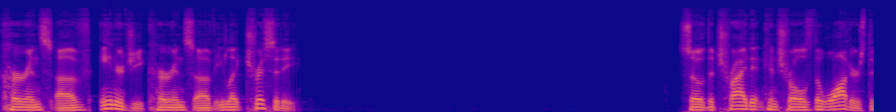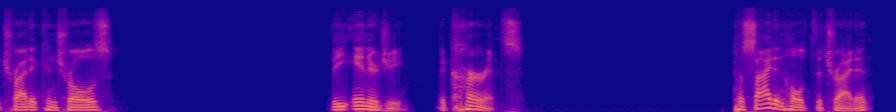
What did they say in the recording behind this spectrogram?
currents of energy, currents of electricity. So the trident controls the waters, the trident controls the energy, the currents. Poseidon holds the trident.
